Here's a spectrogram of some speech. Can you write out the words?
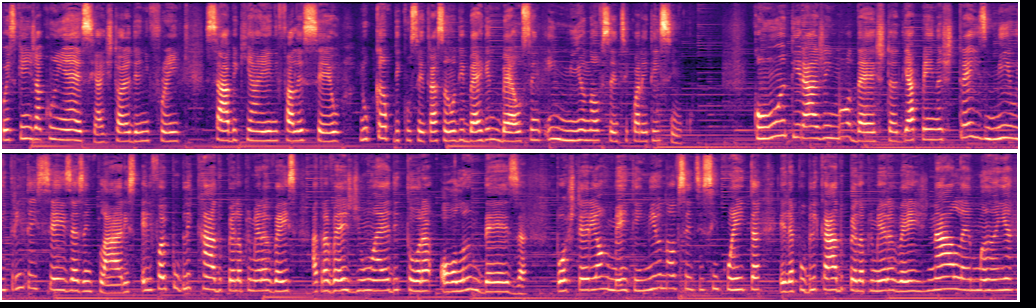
pois quem já conhece a história de Anne Frank sabe que a Anne faleceu no campo de concentração de Bergen-Belsen em 1945 com uma tiragem modesta de apenas 3.036 exemplares, ele foi publicado pela primeira vez através de uma editora holandesa. Posteriormente, em 1950, ele é publicado pela primeira vez na Alemanha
